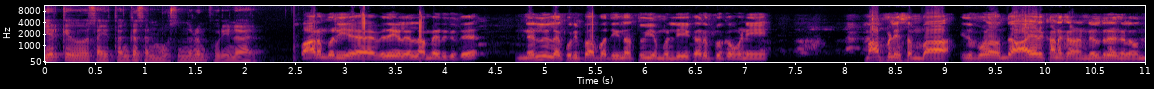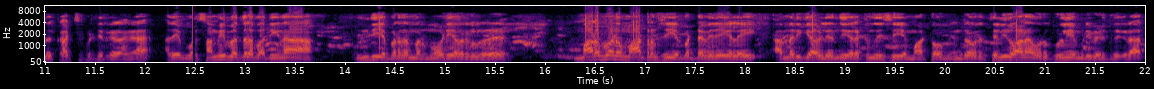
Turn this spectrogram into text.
இயற்கை விவசாயி தங்க சண்முகசுந்தரம் கூறினார். பாரம்பரிய விதைகள் எல்லாமே இருக்குது. நெல்லில் குறிப்பாக பார்த்தீங்கன்னா தூயமல்லி கருப்பு கவுனி மாப்பிள்ளை சம்பா இது போல் வந்து ஆயிரக்கணக்கான நெல் ரகங்களை வந்து காட்சிப்படுத்தியிருக்கிறாங்க. அதே போல் சமீபத்தில் பார்த்தீங்கன்னா இந்திய பிரதமர் மோடி அவர்கள் மரபணு மாற்றம் செய்யப்பட்ட விதைகளை அமெரிக்காவிலிருந்து இறக்குமதி செய்ய மாட்டோம் என்ற ஒரு தெளிவான ஒரு கொள்கை முடிவு எடுத்திருக்கிறார்.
